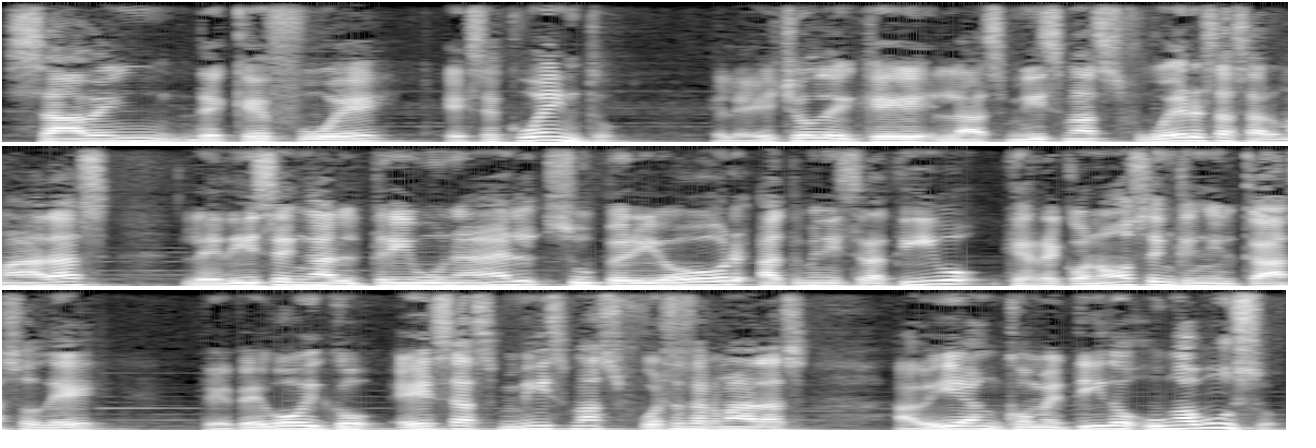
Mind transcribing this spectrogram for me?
saben de qué fue ese cuento. El hecho de que las mismas Fuerzas Armadas le dicen al Tribunal Superior Administrativo que reconocen que en el caso de Pepe Goico, esas mismas Fuerzas Armadas habían cometido un abuso.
